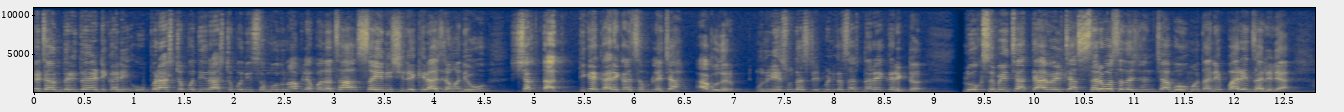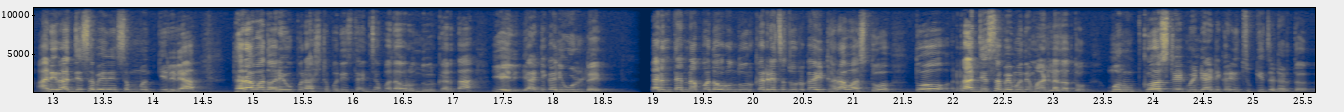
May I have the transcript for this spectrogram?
त्याच्यानंतर इथं या ठिकाणी उपराष्ट्रपती राष्ट्रपती संबोधून आपल्या पदाचा सैनिशी लेखी राजीनामा देऊ शकतात. ठीक आहे? कार्यकाळ संपल्याच्या अगोदर. म्हणून हे सुद्धा स्टेटमेंट कसं असणार आहे? करेक्ट लोकसभेच्या त्यावेळच्या सर्व सदस्यांच्या बहुमताने पारित झालेल्या आणि राज्यसभेने संमत केलेल्या ठरावाद्वारे उपराष्ट्रपती त्यांच्या पदावरून दूर करता येईल. या ठिकाणी उलट आहे. कारण त्यांना पदावरून दूर करण्याचा जो काही ठराव असतो तो राज्यसभेमध्ये मांडला जातो. म्हणून क स्टेटमेंट या ठिकाणी चुकीचं ठरतं.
